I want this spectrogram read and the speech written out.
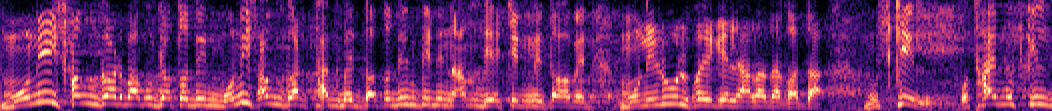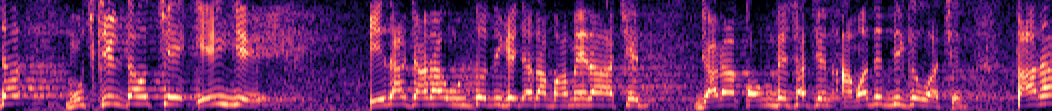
মণিশঙ্কর বাবু যতদিন মণিশঙ্কর থাকবেন, ততদিন তিনি নাম দিয়ে চিহ্নিত হবেন। মনিরুল হয়ে গেলে আলাদা কথা। মুশকিল। কোথায় মুশকিলটা? মুশকিলটা হচ্ছে এই যে, এরা যারা উল্টো দিকে যারা বামেরা আছেন, যারা কংগ্রেস আছেন, আমাদের দিকেও আছেন, তারা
